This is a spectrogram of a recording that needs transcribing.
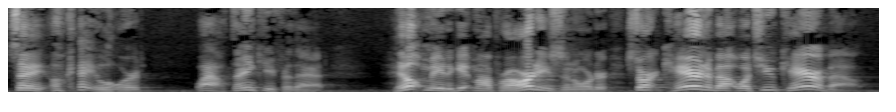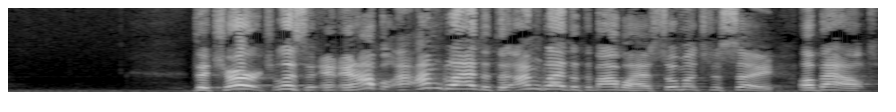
say, okay, Lord, wow, thank you for that. Help me to get my priorities in order. Start caring about what you care about. The church, listen, and, and I, am glad that the, I'm glad that the Bible has so much to say about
